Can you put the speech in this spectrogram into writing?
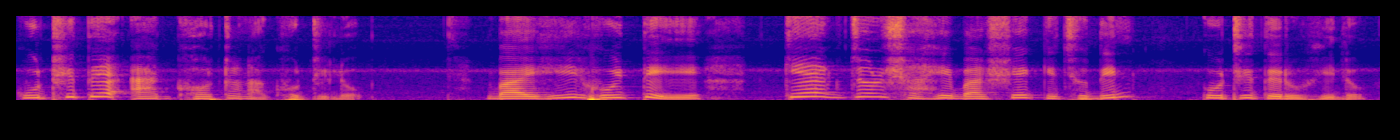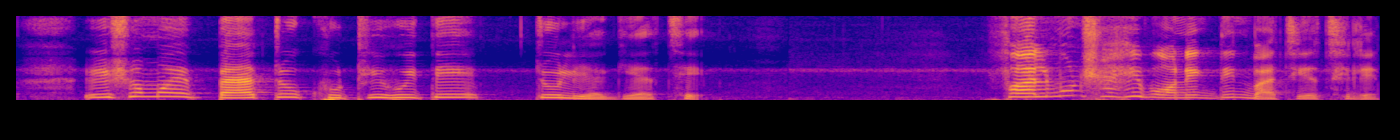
কুঠিতে এক ঘটনা ঘটিল। বাহির হইতে কে একজন সাহেব আসিয়া কিছুদিন কুঠিতে রহিল। এ সময় ও খুঁটি হইতে চলিয়া গিয়াছে। ফালমুন সাহেব অনেকদিন বাঁচিয়াছিলেন,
